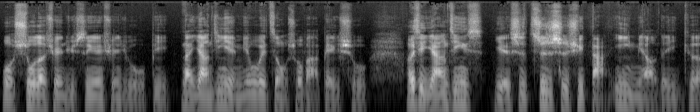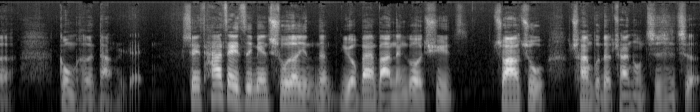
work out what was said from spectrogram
我输了选举是因为选举舞弊。那杨金也没有为这种说法背书，而且杨金也是支持去打疫苗的一个共和党人，所以他在这边除了能有办法能够去抓住川普的传统支持者，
